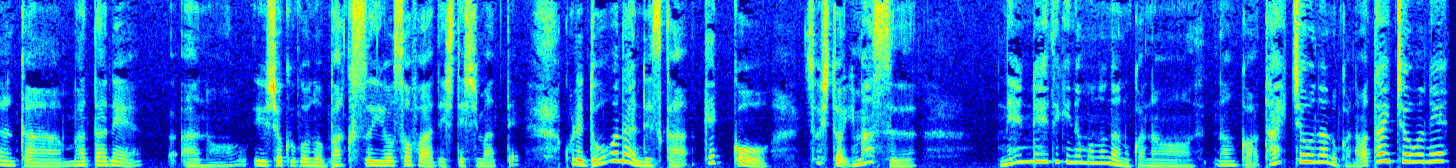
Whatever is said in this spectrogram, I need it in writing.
なんかまたねあの夕食後の爆睡をソファーでしてしまって。これどうなんですか？結構そういう人います？年齢的なものなのかな？なんか体調なのかな？体調はね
